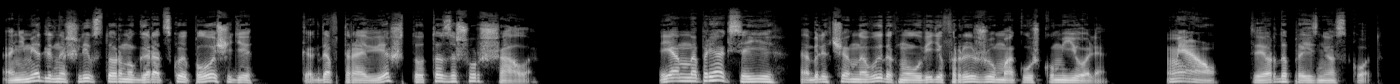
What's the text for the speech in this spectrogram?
Они медленно шли в сторону городской площади, когда в траве что-то зашуршало. Ян напрягся и облегченно выдохнул, увидев рыжую макушку Мьоля. «Мяу!» — твердо произнес кот.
